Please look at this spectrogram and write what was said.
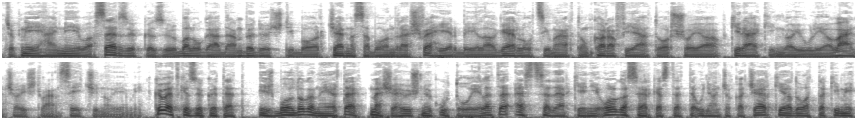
csak néhány név a szerzők közül, Balog Ádám, Bödöcs Tibor, Csernaszabó András, Fehér Béla, Gerlóci Márton, Karafiát Orsolya, Király Kinga Júlia, Váncsa István, Szécsi Noémi. Következő kötet, és boldogan éltek, Mesehősnők utóélete, ezt Szederkényi Olga szerkesztette, ugyancsak a Cserkiadó adta ki még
